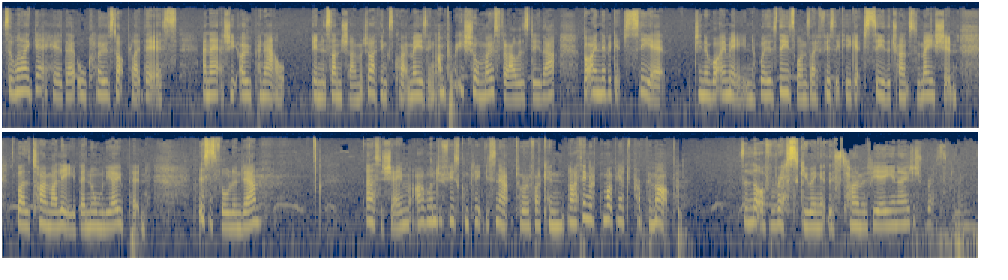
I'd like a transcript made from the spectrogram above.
So when I get here, they're all closed up like this and they actually open out in the sunshine, which I think is quite amazing. I'm pretty sure most flowers do that, but I never get to see it. Do you know what I mean? Whereas these ones, I physically get to see the transformation. So by the time I leave, they're normally open. This has fallen down. That's a shame. I wonder if he's completely snapped or if I can... I think I might be able to prop him up. There's a lot of rescuing at this time of year, you know, just rescuing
